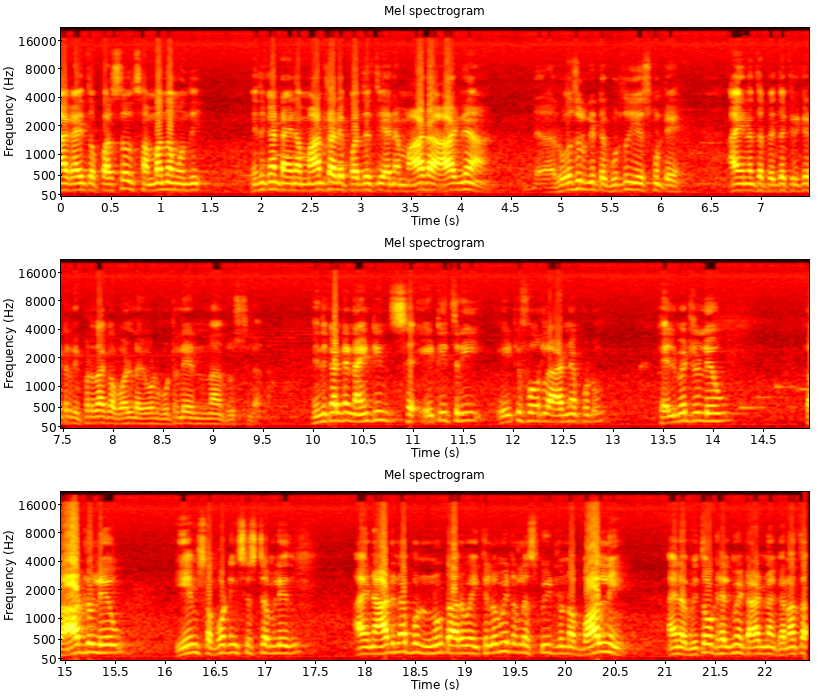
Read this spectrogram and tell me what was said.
నాకు ఆయనతో పర్సనల్ సంబంధం ఉంది. ఎందుకంటే ఆయన మాట్లాడే పద్ధతి ఆయన మాట ఆడిన రోజులు గిట్ట గుర్తు చేసుకుంటే ఆయనంత పెద్ద క్రికెటర్ ఇప్పటిదాకా వరల్డ్ ఎవడు పుట్టలేని నా దృష్టిలో. ఎందుకంటే నైన్టీన్ ఎయిటీ త్రీ ఎయిటీ ఫోర్లో ఆడినప్పుడు హెల్మెట్లు లేవు. కార్డులు లేవు ఏం సపోర్టింగ్ సిస్టమ్ లేదు. ఆయన ఆడినప్పుడు నూట అరవై కిలోమీటర్ల స్పీడ్లో ఉన్న బాల్ని ఆయన వితౌట్ హెల్మెట్ ఆడిన ఘనత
